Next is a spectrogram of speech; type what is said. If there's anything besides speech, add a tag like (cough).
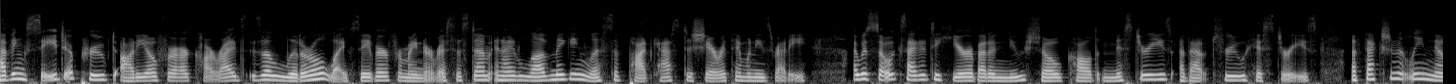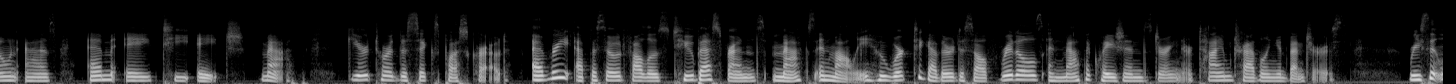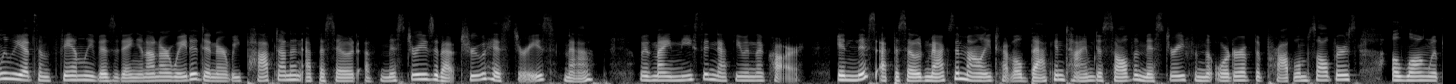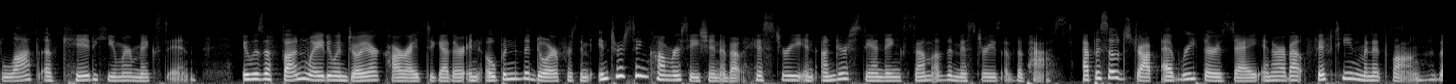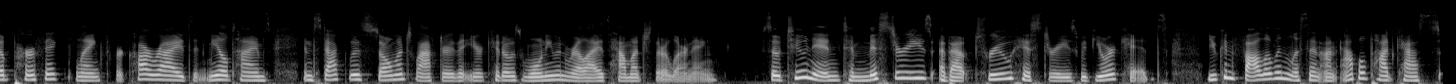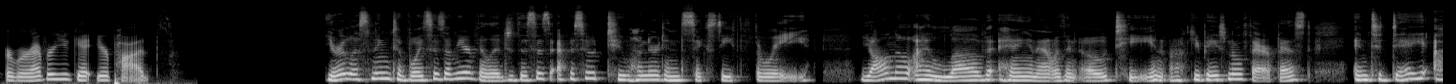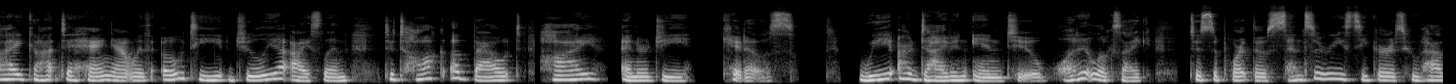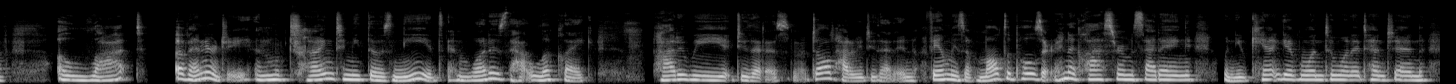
Having Sage approved audio for our car rides is a literal lifesaver for my nervous system, and I love making lists of podcasts to share with him when he's ready. I was so excited to hear about a new show called Mysteries About True Histories, affectionately known as MATH, Math, geared toward the 6 plus crowd. Every episode follows two best friends, Max and Molly, who work together to solve riddles and math equations during their time traveling adventures. Recently, we had some family visiting, and on our way to dinner, we popped on an episode of Mysteries About True Histories, Math, with my niece and nephew in the car. In this episode, Max and Molly travel back in time to solve a mystery from the order of the problem solvers, along with lots of kid humor mixed in. It was a fun way to enjoy our car ride together and opened the door for some interesting conversation about history and understanding some of the mysteries of the past. Episodes drop every Thursday and are about 15 minutes long, the perfect length for car rides and meal times, and stacked with so much laughter that your kiddos won't even realize how much they're learning. So tune in to Mysteries About True Histories with your kids. You can follow and listen on Apple Podcasts or wherever you get your pods. You're listening to Voices of Your Village. This is episode 263. Y'all know I love hanging out with an OT, an occupational therapist, and today I got to hang out with OT Julia Ieslin to talk about high energy kiddos. We are diving into what it looks like to support those sensory seekers who have a lot of energy and trying to meet those needs. And what does that look like? How do we do that as an adult? How do we do that in families of multiples or in a classroom setting when you can't give one to one attention?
